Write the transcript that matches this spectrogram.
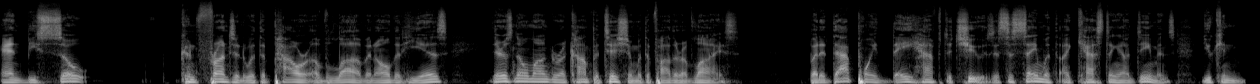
and be so confronted with the power of love and all that He is. There's no longer a competition with the father of lies. But at that point, they have to choose. It's the same with like casting out demons. You can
